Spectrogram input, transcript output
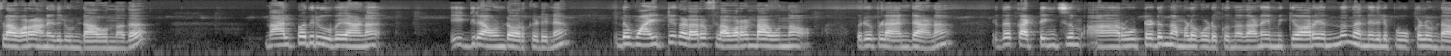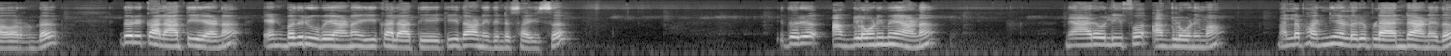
ഫ്ലവറാണ് ഇതിലുണ്ടാവുന്നത് നാൽപ്പത് രൂപയാണ് ഈ ഗ്രൗണ്ട് ഓർക്കിഡിന് ഇത് വൈറ്റ് കളർ ഫ്ലവർ ഉണ്ടാകുന്ന ഒരു പ്ലാന്റാണ് ഇത് കട്ടിങ്സും റൂട്ടഡും നമ്മൾ കൊടുക്കുന്നതാണ്. മിക്കവാറും എന്നും തന്നെ ഇതിൽ പൂക്കൾ ഉണ്ടാകാറുണ്ട്. ഇതൊരു കലാത്തിയാണ് എൺപത് രൂപയാണ് ഈ കലാത്തിയയ്ക്ക് ഇതാണ് ഇതിന്റെ സൈസ്. ഇതൊരു അഗ്ലോണിമയാണ്. നാരോ ലീഫ് അഗ്ലോണിമ. നല്ല ഭംഗിയുള്ളൊരു പ്ലാന്റാണിത്.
